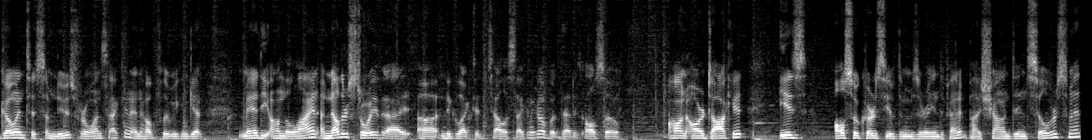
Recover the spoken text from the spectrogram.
go into some news for one second and hopefully we can get Mandy on the line. Another story that I uh, neglected to tell a second ago, but that is also on our docket, is also courtesy of the Missouri Independent by Shondiin Silversmith.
